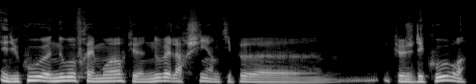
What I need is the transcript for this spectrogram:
Et du coup, nouveau framework, nouvelle archi un petit peu euh, que je découvre.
